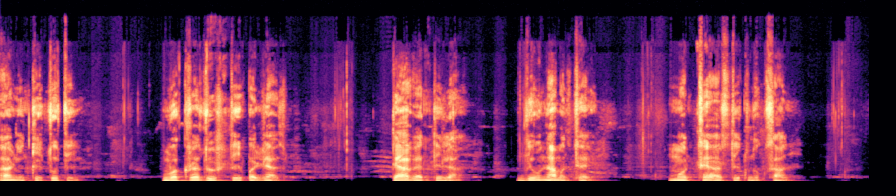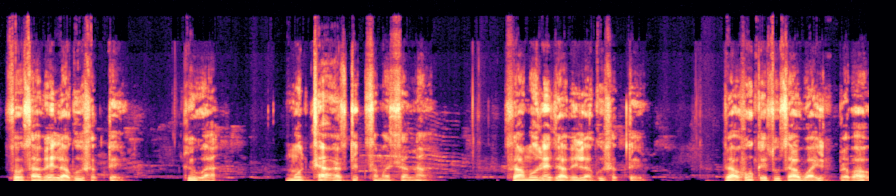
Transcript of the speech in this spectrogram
आणि केतूची वक्रदृष्टी पडल्यास त्या व्यक्तीला जीवनामध्ये मोठे आर्थिक नुकसान सोसावे लागू शकते किंवा मोठ्या आर्थिक समस्यांना सामोरे जावे लागू शकते. राहू केतूचा वाईट प्रभाव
